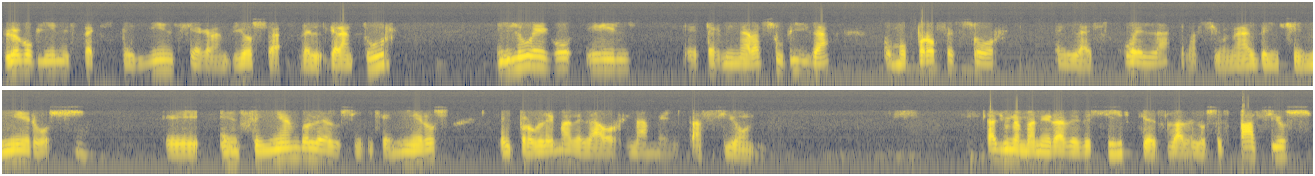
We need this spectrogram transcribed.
Luego viene esta experiencia grandiosa del Gran Tour y luego él eh, terminará su vida como profesor en la Escuela Nacional de Ingenieros, eh, enseñándole a los ingenieros el problema de la ornamentación. Hay una manera de decir que es la de los espacios,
